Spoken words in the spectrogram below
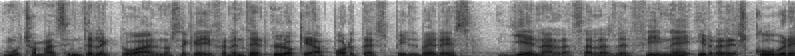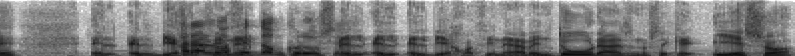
mucho más intelectual, no sé qué diferente, lo que aporta Spielberg es llena las salas de cine y redescubre el, el viejo Ahora lo cine. hace Tom Cruise, ¿eh? el- el, el viejo cine de aventuras, no sé qué. Y eso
